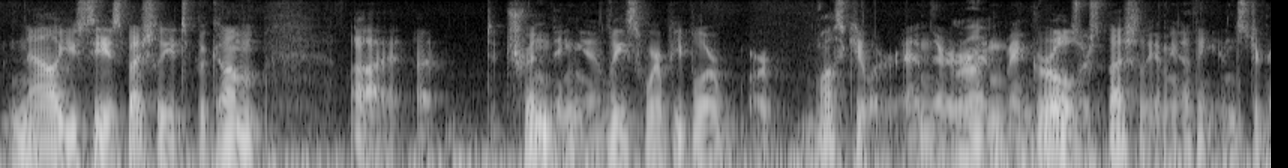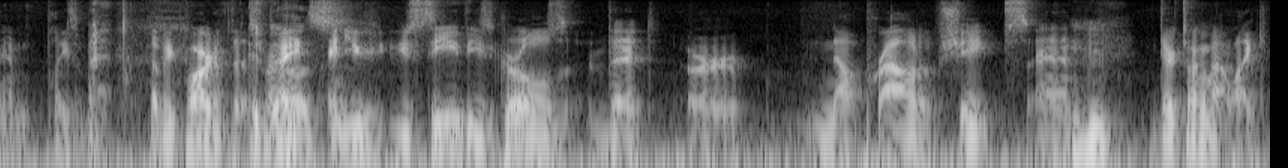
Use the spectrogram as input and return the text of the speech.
now you see, especially it's become uh, uh, trending, at least where people are, are muscular and they're Right. and, and girls are especially. I mean, I think Instagram plays a, a big part of this, It right? does. And you you see these girls that are now proud of shapes, and Mm-hmm. they're talking about like,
